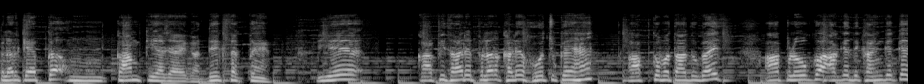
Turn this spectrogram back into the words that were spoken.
पिलर कैप का काम किया जाएगा। देख सकते हैं, ये काफ़ी सारे पिलर खड़े हो चुके हैं। आपको बता दूँ गाइस आप लोगों को आगे दिखाएँगे कि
